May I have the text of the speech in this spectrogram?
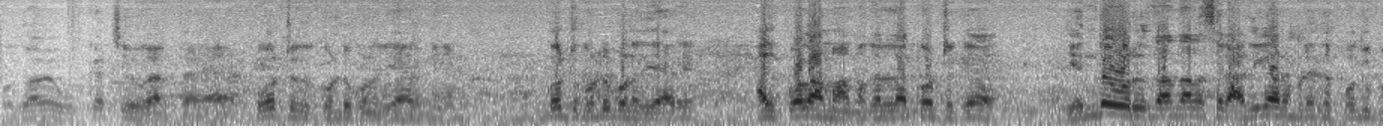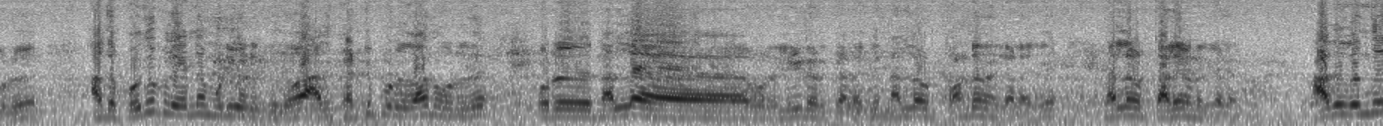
பொதுவாகவே உட்கட்சி விவகாரத்தை கோர்ட்டுக்கு கொண்டு போனது யாருங்க? கோர்ட்டுக்கு கொண்டு போனது யாரு? அது போலாமா முதல்ல கோர்ட்டுக்கு? எந்த ஒரு இதாக இருந்தாலும் சரி அதிகாரம் அடைந்த பொதுக்குழு அந்த பொதுக்குழு என்ன முடிவு எடுக்குதோ அது கட்டுப்படுதான்னு ஒரு ஒரு நல்ல ஒரு லீடருக்கு அழகு நல்ல ஒரு தொண்டனுக்கு அழகு நல்ல ஒரு தலைவனுக்கு அழகு. அது வந்து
